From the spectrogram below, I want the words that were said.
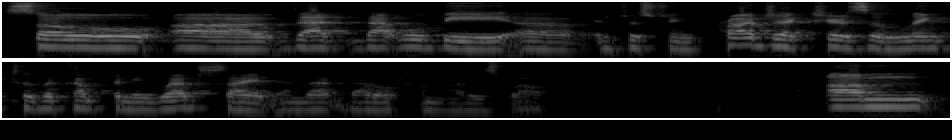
so uh, that that will be an interesting project. Here's a link to the company website, and that that'll come out as well. Um,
